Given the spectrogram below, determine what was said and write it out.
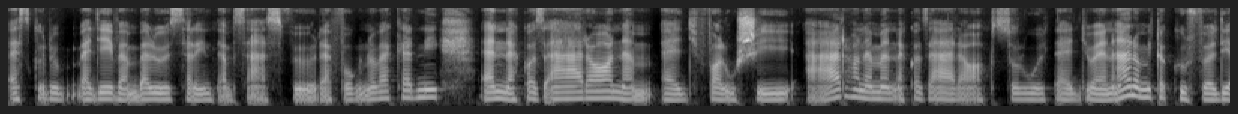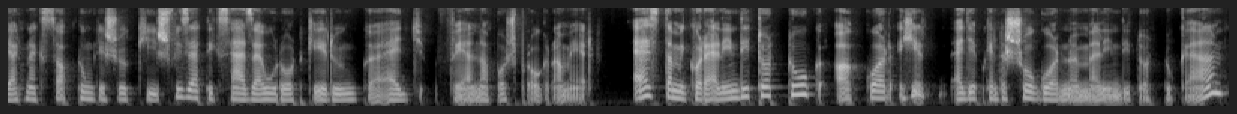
ez körülbelül egy éven belül szerintem 100 főre fog növekedni. Ennek az ára nem egy falusi ár, hanem ennek az ára abszolút egy olyan ár, amit a külföldieknek szabtunk, és ők ki is fizetik, 100 eurót kérünk egy félnapos programért. Ezt, amikor elindítottuk, akkor hírt, egyébként a sógornőmmel indítottuk el,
